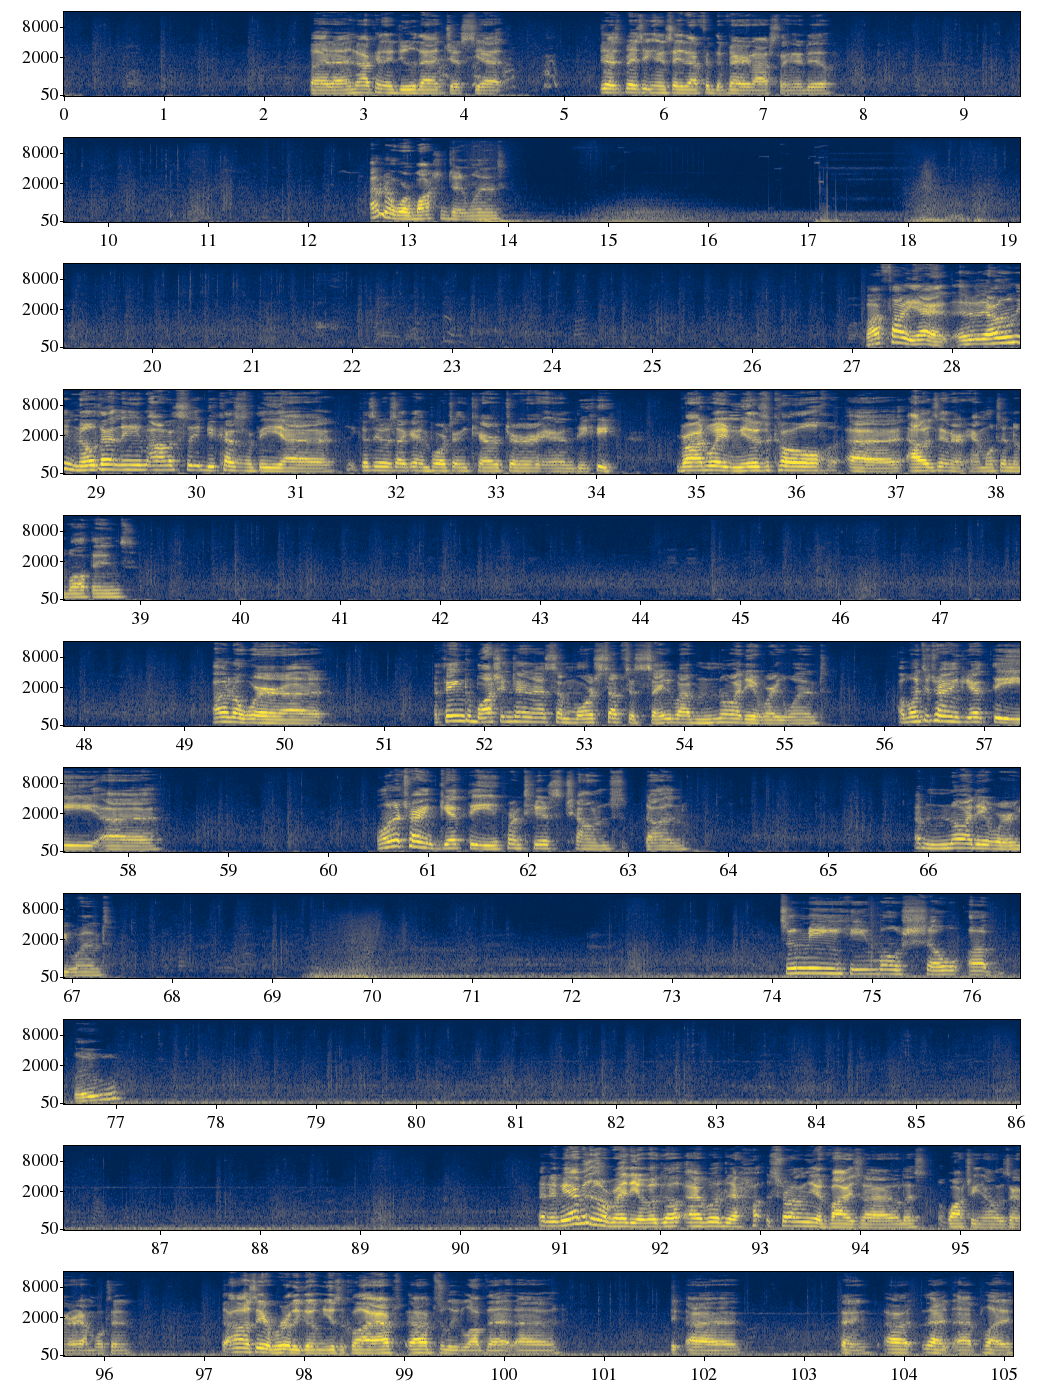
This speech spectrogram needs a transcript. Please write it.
But I'm not gonna do that just yet. Just basically gonna say that for the very last thing I do. I don't know where Washington went. Lafayette. I only know that name honestly because of the uh because he was like an important character in the Broadway musical uh Alexander Hamilton of all things. I don't know where uh I think Washington has some more stuff to say, but I have no idea where he went. I want to try and get the uh I want to try and get the Frontiers challenge done. I have no idea where he went. Assuming he will show up blue. But if you haven't already, I would go. I would strongly advise uh, watching Alexander Hamilton. Honestly, a really good musical. I ab- absolutely love that uh, uh, thing. Uh, that uh, play.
